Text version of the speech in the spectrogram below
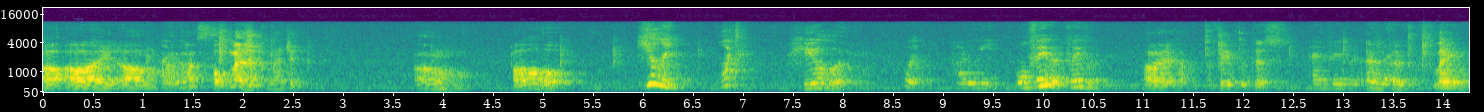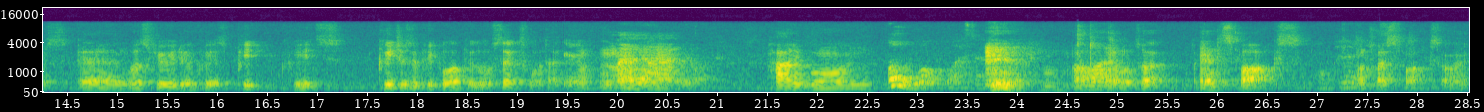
Uh, alright, um. uh, Items. oh, magic, magic. Um. Oh, Healing. What? healing. Wait, how do we? Well, favorite, favorite, I have favorite this. and favorite. and favorite flames and what's Fury do creates pe- creates creatures and people up to level six for attacking. Nah. Yeah. Highborn. Oh, whoa, what's that? Alright, what's that? And Sparks. okay. I'll try Sparks, alright.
